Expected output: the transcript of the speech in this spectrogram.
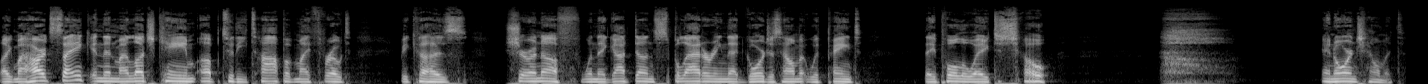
like, my heart sank and then my lunch came up to the top of my throat because, sure enough, when they got done splattering that gorgeous helmet with paint, they pull away to show an orange helmet,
